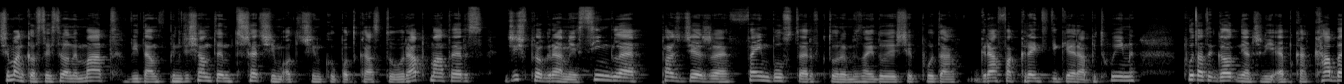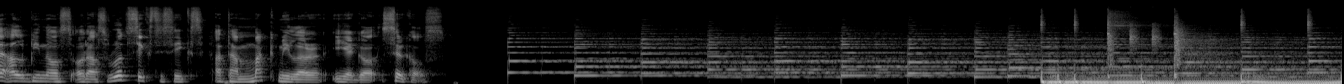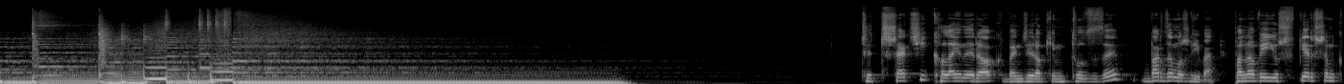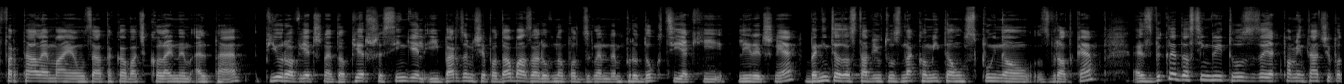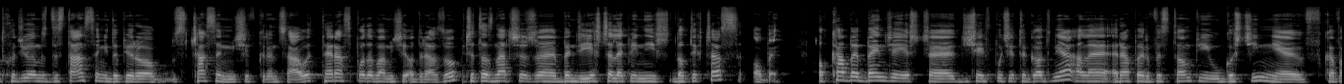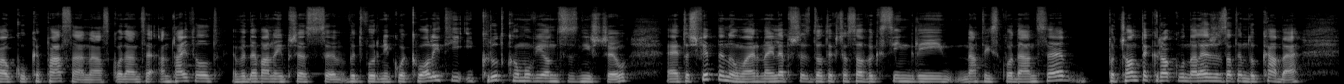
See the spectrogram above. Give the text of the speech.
Siemanko, z tej strony Matt, witam w 53. odcinku podcastu Rap Matters. Dziś w programie single, paździerze, Fame Booster, w którym znajduje się płyta grafa Crate Diggera Between, płyta tygodnia, czyli epka KB Albinos oraz Route 66, a tam Mac Miller i jego Circles. Czy trzeci, kolejny rok będzie rokiem Tuzzy? Bardzo możliwe. Panowie już w pierwszym kwartale mają zaatakować kolejnym LP. Pióro Wieczne to pierwszy singiel i bardzo mi się podoba zarówno pod względem produkcji, jak i lirycznie. Benito zostawił tu znakomitą, spójną zwrotkę. Zwykle do singli Tuzzy, jak pamiętacie, podchodziłem z dystansem i dopiero z czasem mi się wkręcały. Teraz podoba mi się od razu. Czy to znaczy, że będzie jeszcze lepiej niż dotychczas? Oby. O KB będzie jeszcze dzisiaj w płycie tygodnia, ale raper wystąpił gościnnie w kawałku Kepasa na składance Untitled, wydawanej przez wytwórnię Quality i krótko mówiąc zniszczył. E, to świetny numer, najlepszy z dotychczasowych singli na tej składance. Początek roku należy zatem do KB.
